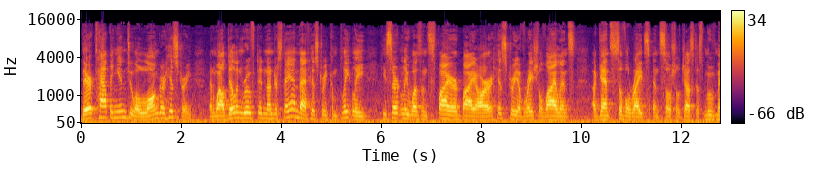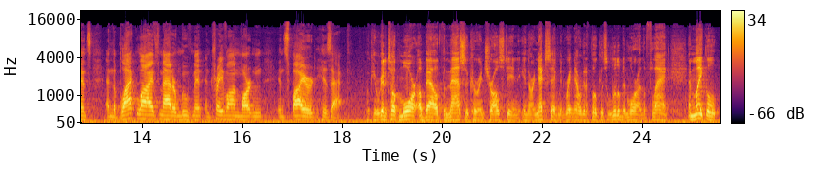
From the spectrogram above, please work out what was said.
they're tapping into a longer history. And while Dylann Roof didn't understand that history completely, he certainly was inspired by our history of racial violence against civil rights and social justice movements, and the Black Lives Matter movement and Trayvon Martin inspired his act. Okay, we're going to talk more about the massacre in Charleston in our next segment. Right now, we're going to focus a little bit more on the flag. And Michael,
